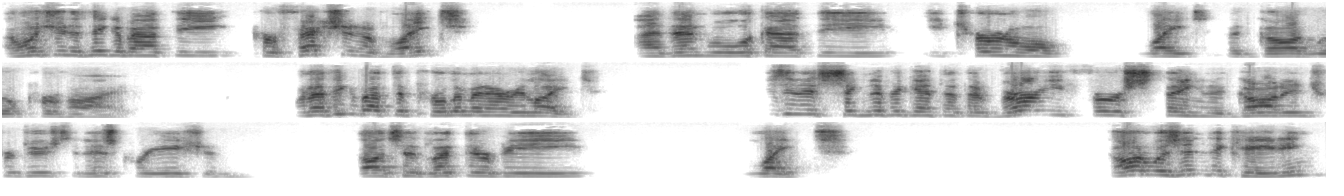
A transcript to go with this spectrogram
I want you to think about the perfection of light, and then we'll look at the eternal light that God will provide. When I think about the preliminary light, isn't it significant that the very first thing that God introduced in his creation, God said, Let there be light? God was indicating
